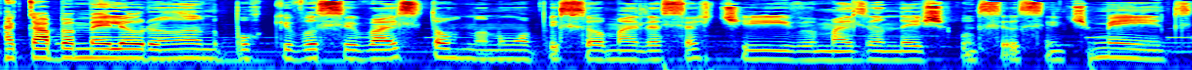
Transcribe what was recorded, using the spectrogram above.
acaba melhorando porque você vai se tornando uma pessoa mais assertiva, mais honesta com seus sentimentos.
